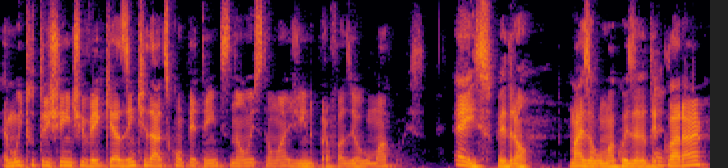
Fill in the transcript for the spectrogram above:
é muito triste a gente ver que as entidades competentes não estão agindo para fazer alguma coisa. É isso, Pedrão. Mais alguma coisa a é. declarar?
